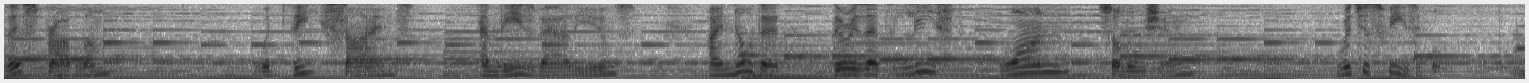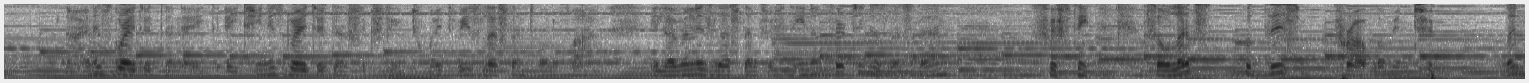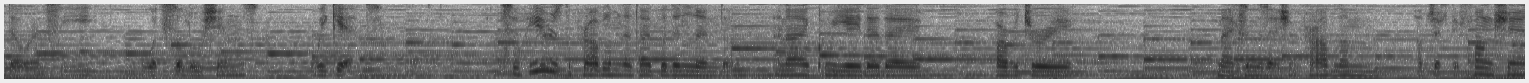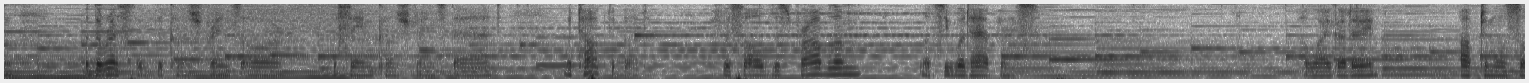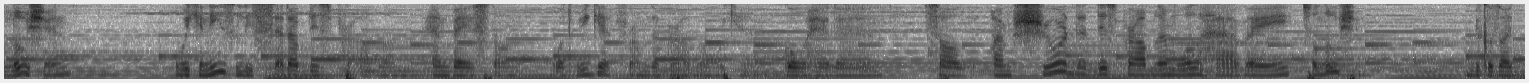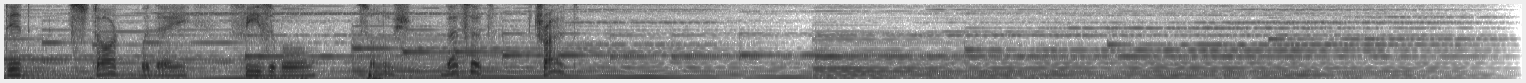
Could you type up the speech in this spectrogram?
this problem with these signs and these values, I know that there is at least one solution which is feasible. 9 is greater than 8, 18 is greater than 16, 23 is less than 25. 11 is less than 15 and 13 is less than 15 so let's put this problem into Lindo and see what solutions we get so here's the problem that I put in Lindo and I created a arbitrary maximization problem objective function but the rest of the constraints are the same constraints that we talked about. If we solve this problem, let's see what happens. Oh, I got a optimal solution. We can easily set up this problem and based on what we get from the problem, we can go ahead and solve it. I'm sure that this problem will have a solution because I did start with a feasible solution. That's it. Try it.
